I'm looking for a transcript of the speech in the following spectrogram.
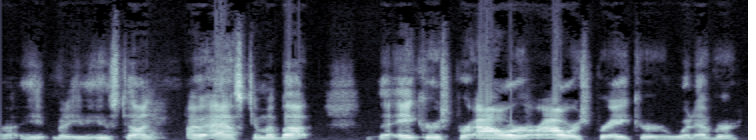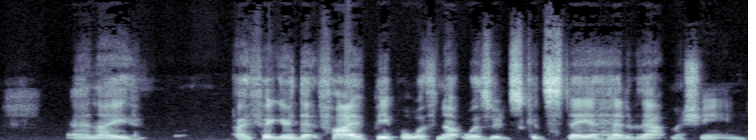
uh, he, but he, he, was telling. I asked him about the acres per hour or hours per acre or whatever, and I I figured that five people with Nut Wizards could stay ahead of that machine.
